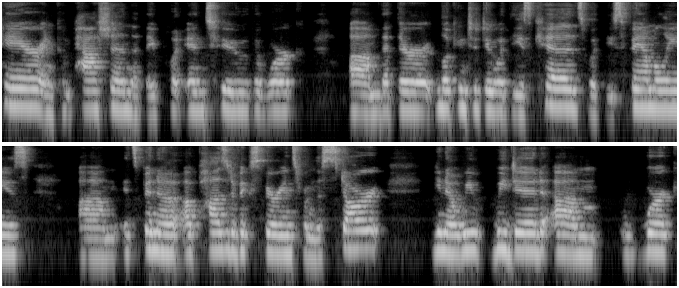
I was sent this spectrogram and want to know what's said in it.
care and compassion that they put into the work um, that they're looking to do with these kids, with these families. Um, it's been a, a, positive experience from the start. You know, we we did um, work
